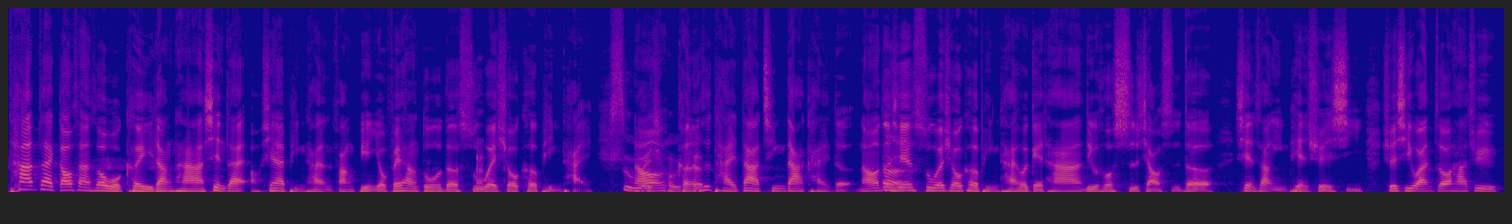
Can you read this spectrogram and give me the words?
他在高三的时候，我可以让他现在哦，现在平台很方便，有非常多的数位修课平台，然后可能是台大、清大开的，然后这些数位修课平台会给他，例如说十小时的线上影片学习，学习完之后他去。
